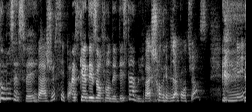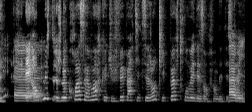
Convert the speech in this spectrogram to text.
Comment ça se fait? Bah, je sais pas. Parce qu'il y a des enfants détestables. Bah, j'en ai bien conscience. Mais. Et en euh, plus, je crois savoir que tu fais partie de ces gens qui peuvent trouver des enfants Ah détestables. oui,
